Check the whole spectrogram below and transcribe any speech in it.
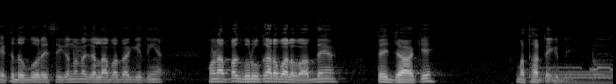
ਇੱਕ ਦੋ ਗੋਰੇ ਸੀਗੇ, ਉਹਨਾਂ ਨਾਲ ਗੱਲਾਂ ਬਾਤਾਂ ਕੀਤੀਆਂ। ਹੁਣ ਆਪਾਂ ਗੁਰੂ ਘਰ ਵੱਲ ਵੱਧਦੇ ਆਂ ਤੇ ਜਾ ਕੇ ਮੱਥਾ ਟੇਕਦੇ ਆਂ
